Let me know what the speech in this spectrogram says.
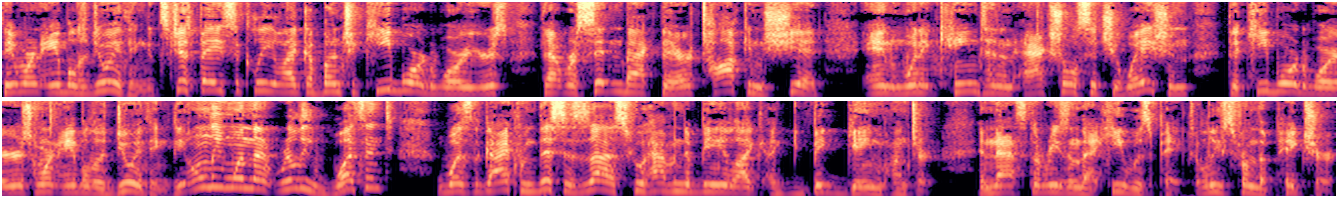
they weren't able to do anything. It's just basically like a bunch of keyboard warriors that were sitting back there talking shit. And when it came to an actual situation, the keyboard warriors weren't able to do anything. The only one that really wasn't was the guy from This Is Us who happened to be like a big game hunter. And that's the reason that he was picked, at least from the picture.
